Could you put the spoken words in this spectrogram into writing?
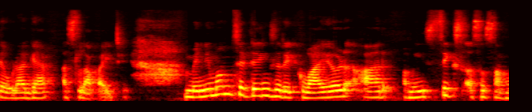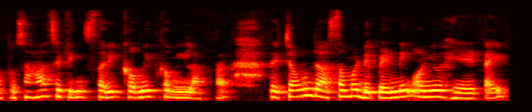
तेवढा गॅप असला पाहिजे. मिनिमम सिटिंग्स रिक्वायर्ड आर आम्ही सिक्स असं सांगतो. सहा सिटिंग्स तरी कमीत कमी लागतात. त्याच्याहून जास्त मग depending on your hair type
